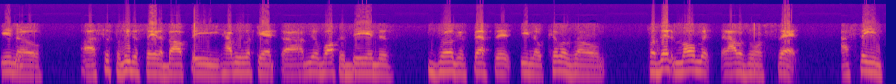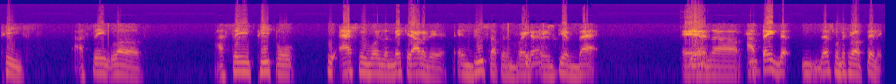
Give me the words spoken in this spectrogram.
you know, uh, Sister Lita said about the how we look at uh, Milwaukee being this drug infested, you know, killer zone. For that moment that I was on set, I seen peace. I seen love. I seen people who actually wanted to make it out of there and do something and bring yeah. and give back. And yeah. uh, I think that that's what makes it authentic.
